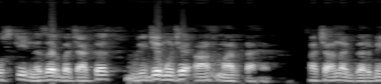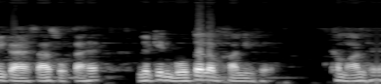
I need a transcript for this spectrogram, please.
उसकी नज़र बचाकर विजय मुझे आँख मारता है। अचानक गर्मी का एहसास होता है, लेकिन बोतल अब खाली है। कमाल है।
